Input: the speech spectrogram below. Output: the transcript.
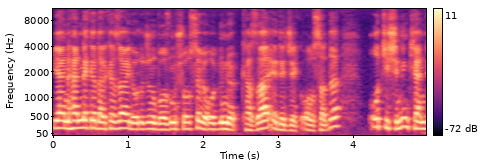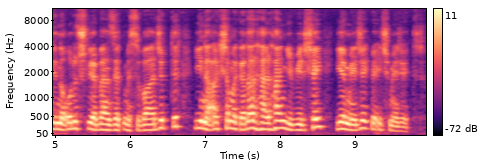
Yani her ne kadar kaza ile orucunu bozmuş olsa ve o günü kaza edecek olsa da o kişinin kendini oruçluya benzetmesi vaciptir. Yine akşama kadar herhangi bir şey yemeyecek ve içmeyecektir.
